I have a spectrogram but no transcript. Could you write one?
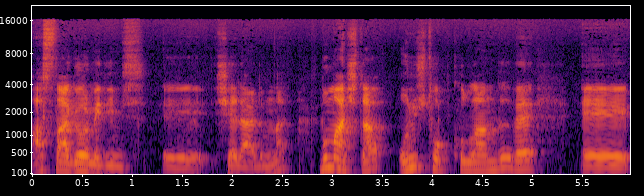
asla görmediğimiz e, şeylerdi bunlar. Bu maçta 13 top kullandı ve e,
